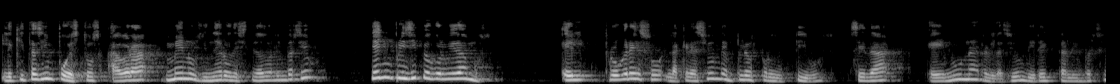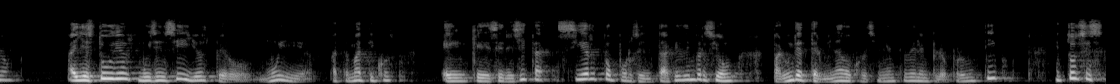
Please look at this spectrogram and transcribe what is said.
le quitas impuestos, habrá menos dinero destinado a la inversión. Y hay un principio que olvidamos. El progreso, la creación de empleos productivos, se da en una relación directa a la inversión. Hay estudios muy sencillos, pero muy matemáticos, en que se necesita cierto porcentaje de inversión para un determinado crecimiento del empleo productivo. Entonces,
